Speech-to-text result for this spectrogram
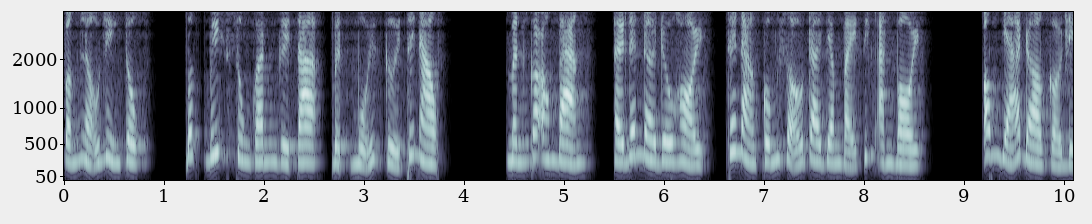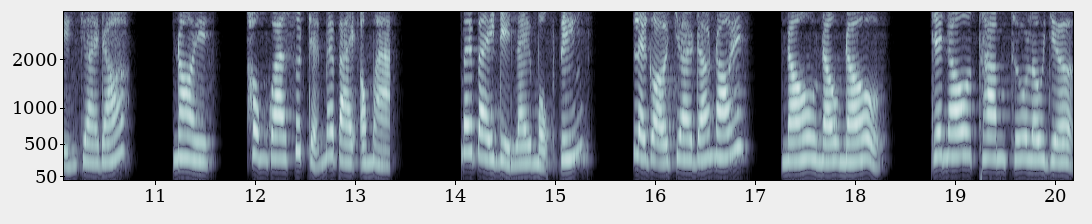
vẫn lẩu liên tục, bất biết xung quanh người ta bịt mũi cười thế nào. Mình có ông bạn, hãy đến nơi đô hội, thế nào cũng sổ ra dăm bảy tiếng Anh bồi. Ông giả đò gọi điện cho ai đó, nói hôm qua xuất trễ máy bay ông ạ. À. Máy bay delay một tiếng, lại gọi cho ai đó nói No, no, no, there's no time to lose.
